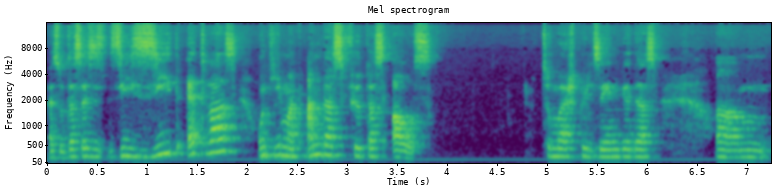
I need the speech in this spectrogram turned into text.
Also das heißt, sie sieht etwas und jemand anders führt das aus. Zum Beispiel sehen wir das ähm,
